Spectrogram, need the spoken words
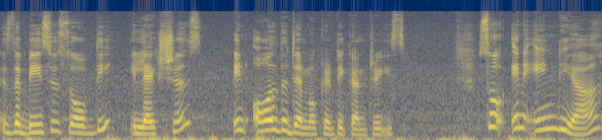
is the basis of the elections in all the democratic countries. So, in India,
